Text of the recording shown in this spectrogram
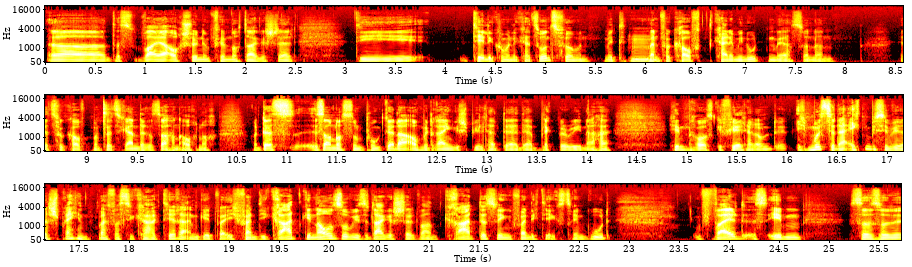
äh, das war ja auch schön im Film noch dargestellt, die Telekommunikationsfirmen mit, hm. man verkauft keine Minuten mehr, sondern Jetzt verkauft man plötzlich andere Sachen auch noch. Und das ist auch noch so ein Punkt, der da auch mit reingespielt hat, der, der Blackberry nachher hinten raus gefehlt hat. Und ich musste da echt ein bisschen widersprechen, was, was die Charaktere angeht, weil ich fand die gerade genauso, wie sie dargestellt waren. Gerade deswegen fand ich die extrem gut, weil es eben so, so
